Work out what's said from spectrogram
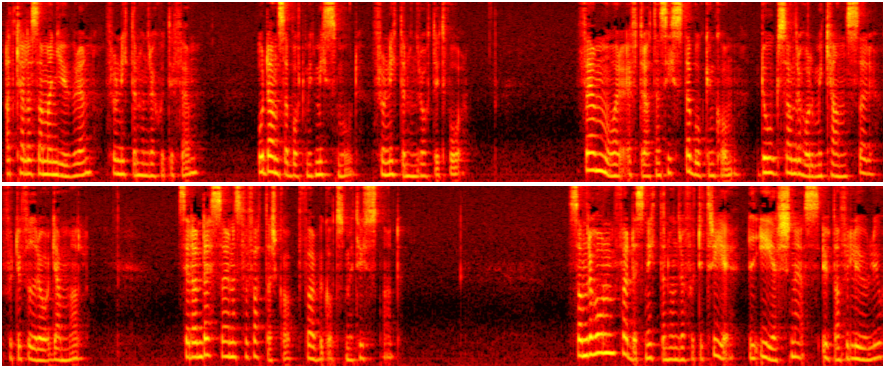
Att kalla samman djuren från 1975 och Dansa bort mitt missmod från 1982. Fem år efter att den sista boken kom dog Sandra Holm i cancer, 44 år gammal. Sedan dess har hennes författarskap förbegåtts med tystnad. Sandra Holm föddes 1943 i Ersnäs utanför Luleå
